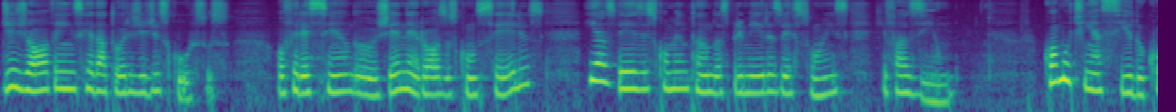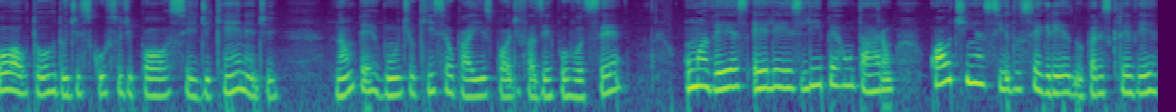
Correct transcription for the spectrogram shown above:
de jovens redatores de discursos, oferecendo generosos conselhos e às vezes comentando as primeiras versões que faziam. Como tinha sido coautor do discurso de posse de Kennedy, não pergunte o que seu país pode fazer por você. Uma vez eles lhe perguntaram qual tinha sido o segredo para escrever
